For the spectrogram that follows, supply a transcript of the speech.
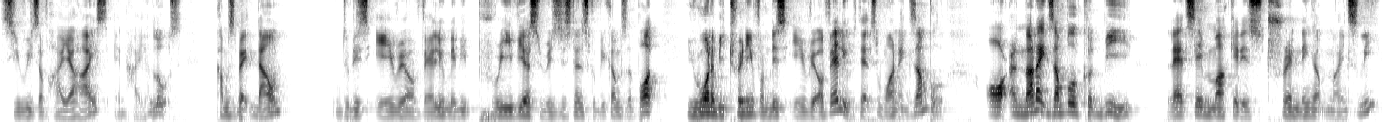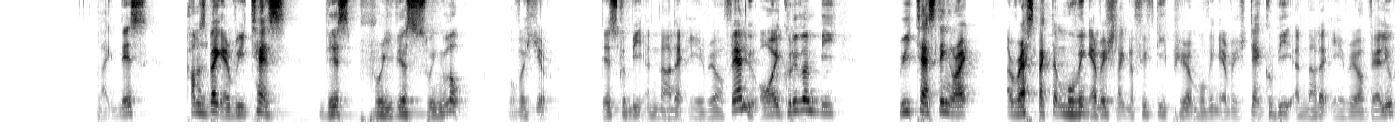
series of higher highs and higher lows. Comes back down into this area of value. Maybe previous resistance could become support. You want to be trading from this area of value. That's one example. Or another example could be, let's say market is trending up nicely like this, comes back and retests this previous swing low over here. This could be another area of value, or it could even be retesting, right? A respected moving average like the 50 period moving average. That could be another area of value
